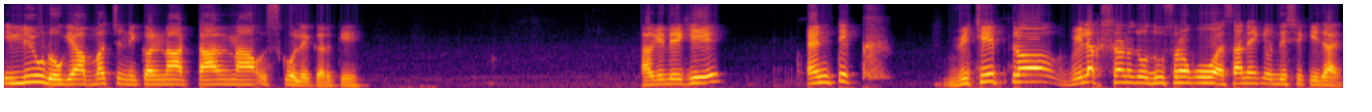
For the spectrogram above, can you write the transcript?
इल्यूड हो गया बच निकलना, टालना, उसको लेकर के। आगे देखिए एंटिक विचित्र, विलक्षण जो दूसरों को हंसाने के उद्देश्य की जाए।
